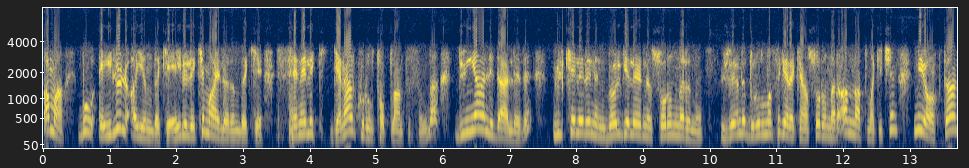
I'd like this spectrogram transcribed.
Ama bu Eylül ayındaki, Eylül-Ekim aylarındaki senelik genel kurul toplantısında dünya liderleri ülkelerinin, bölgelerinin sorunlarını, üzerinde durulması gereken sorunları anlatmak için New York'ta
